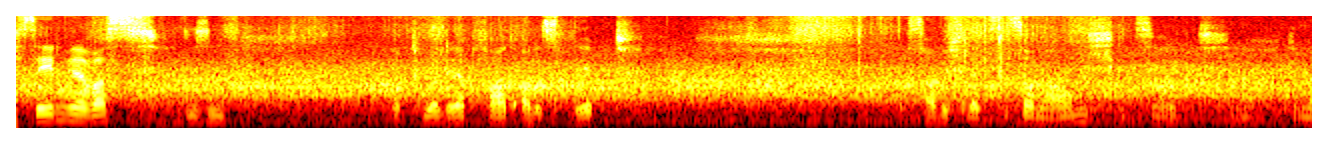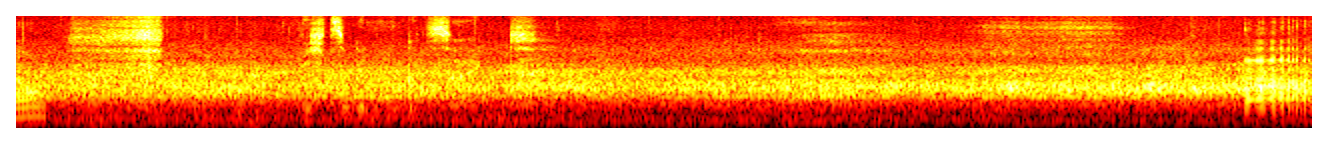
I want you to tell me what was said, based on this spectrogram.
sehen wir, was in diesem Naturlehrpfad alles lebt. Das habe ich letzten Sommer auch nicht gezeigt. Ja, genau. Nicht so genau gezeigt. Ah.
